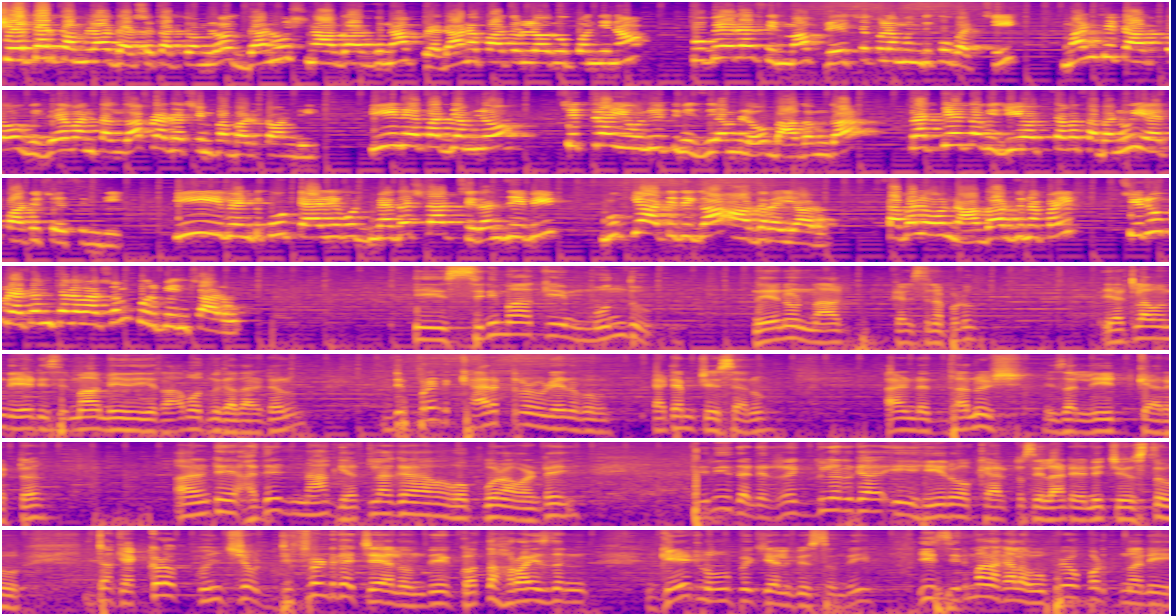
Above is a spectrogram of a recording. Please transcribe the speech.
శేఖర్ కమ్లా దర్శకత్వంలో ధనుష్ నాగార్జున ప్రధాన పాత్రలో రూపొందిన కుబేర సినిమా ప్రేక్షకుల ముందుకు వచ్చి మంచి టాక్తో విజయవంతంగా ప్రదర్శింపబడుతోంది. ఈ నేపథ్యంలో చిత్ర యూనిట్ విజయంలో భాగంగా ప్రత్యేక విజయోత్సవ సభను ఏర్పాటు చేసింది. ఈ ఈవెంట్కు టాలీవుడ్ మెగాస్టార్ చిరంజీవి ముఖ్య అతిథిగా హాజరయ్యారు. సభలో నాగార్జునపై చిరు ప్రశంసల వర్షం కురిపించారు. ఈ సినిమాకి ముందు నేను నాకు కలిసినప్పుడు ఎట్లా ఉంది ఏంటి సినిమా మీది రాబోతుంది కదా అంటారు. డిఫరెంట్ క్యారెక్టర్ నేను అటెంప్ట్ చేశాను. And Dhanush is a lead character అంటే అదే నాకు ఎట్లాగా ఒప్పుకున్నామంటే తెలియదండి రెగ్యులర్గా ఈ హీరో క్యారెక్టర్స్ ఇలాంటివన్నీ చేస్తూ నాకు ఎక్కడో కొంచెం డిఫరెంట్గా చేయాలంది కొత్త హొరైజన్ గేట్లు ఓపెన్ చేయాలనిపిస్తుంది. ఈ సినిమా నాకు అలా ఉపయోగపడుతుందని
